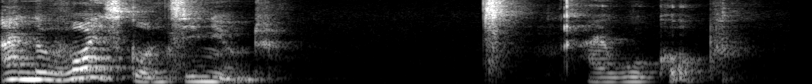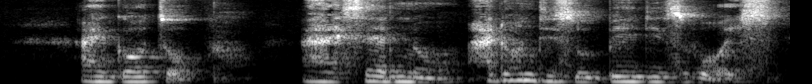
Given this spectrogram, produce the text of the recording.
And the voice continued. I woke up. I got up. And I said, no, I don't disobey this voice.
